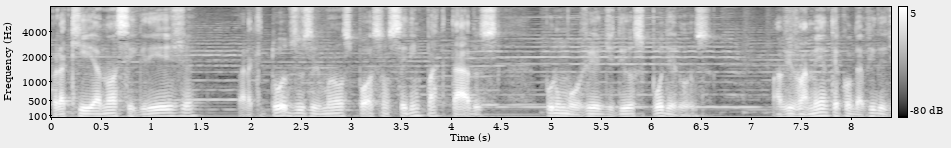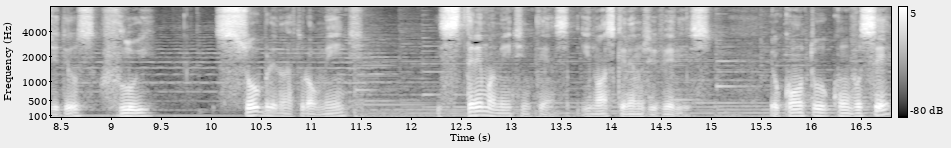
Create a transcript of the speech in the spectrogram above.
para que a nossa igreja, para que todos os irmãos possam ser impactados por um mover de Deus poderoso. O avivamento é quando a vida de Deus flui sobrenaturalmente, extremamente intensa, e nós queremos viver isso. Eu conto com você,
